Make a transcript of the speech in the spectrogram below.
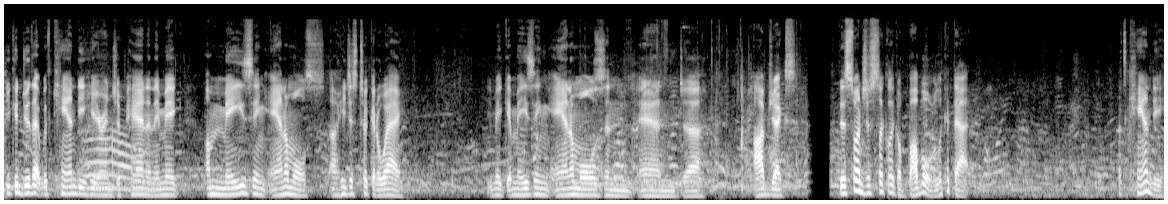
You could do that with candy here in Japan, and they make amazing animals. Uh, he just took it away. You make amazing animals and and uh, objects. This one just looked like a bubble. Look at that. That's candy.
